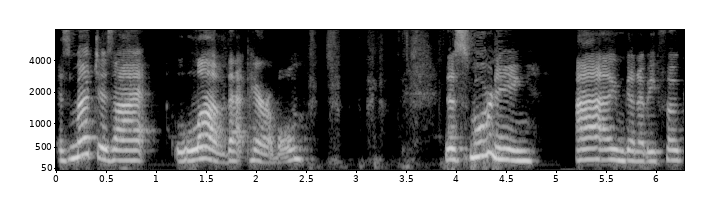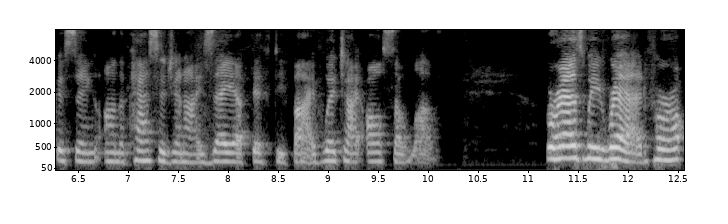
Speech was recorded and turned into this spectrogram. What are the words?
As much as I love that parable, this morning I'm going to be focusing on the passage in Isaiah 55, which I also love. For as we read, for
